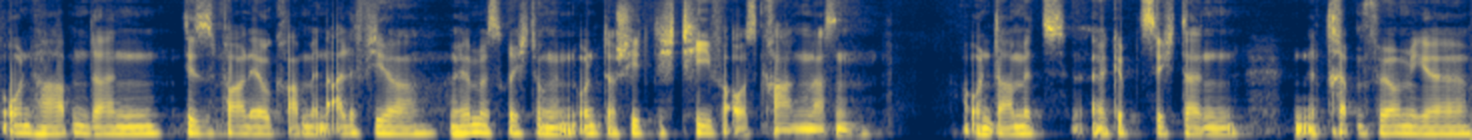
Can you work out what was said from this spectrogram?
und haben dann dieses Parallelogramm in alle vier Himmelsrichtungen unterschiedlich tief auskragen lassen. Und damit ergibt sich dann eine treppenförmige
